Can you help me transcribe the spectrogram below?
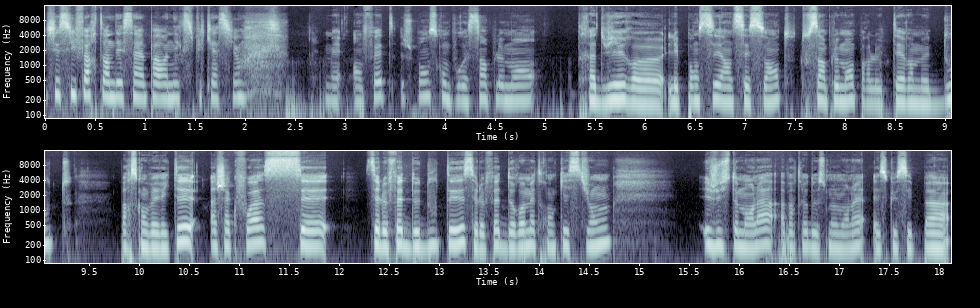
Je suis forte en dessin pas en explication Mais en fait, je pense qu'on pourrait simplement traduire euh, les pensées incessantes tout simplement par le terme doute. Parce qu'en vérité, à chaque fois, c'est le fait de douter, c'est le fait de remettre en question. Et justement là, à partir de ce moment-là, est-ce que c'est pas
